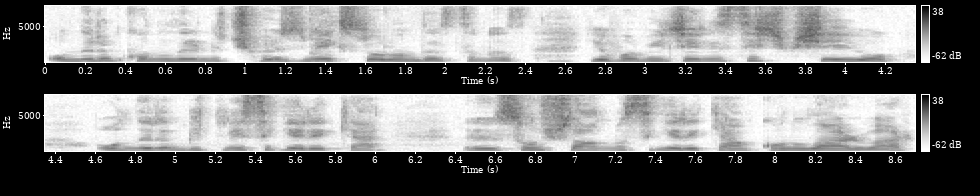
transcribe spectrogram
Onların konularını çözmek zorundasınız. Yapabileceğiniz hiçbir şey yok. Onların bitmesi gereken, e, sonuçlanması gereken konular var.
